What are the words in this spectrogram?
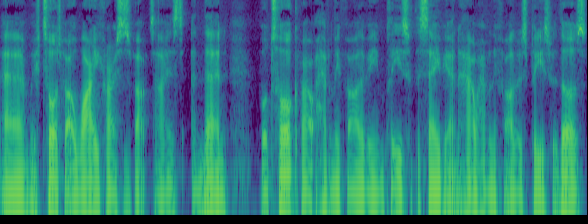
Um, we've talked about why Christ was baptized, and then We'll talk about Heavenly Father being pleased with the Saviour and how Heavenly Father is pleased with us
